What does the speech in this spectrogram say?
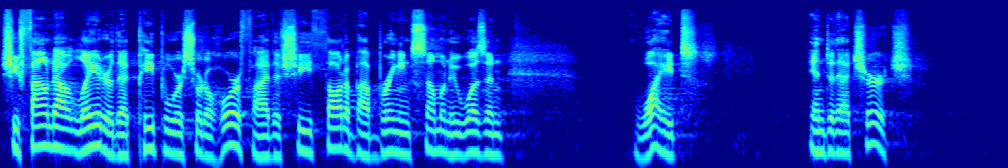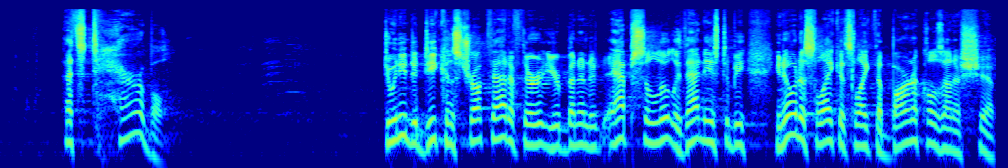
She found out later that people were sort of horrified that she thought about bringing someone who wasn't white into that church. That's terrible. Do we need to deconstruct that if there, you've been in? Absolutely. That needs to be, you know what it's like? It's like the barnacles on a ship.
